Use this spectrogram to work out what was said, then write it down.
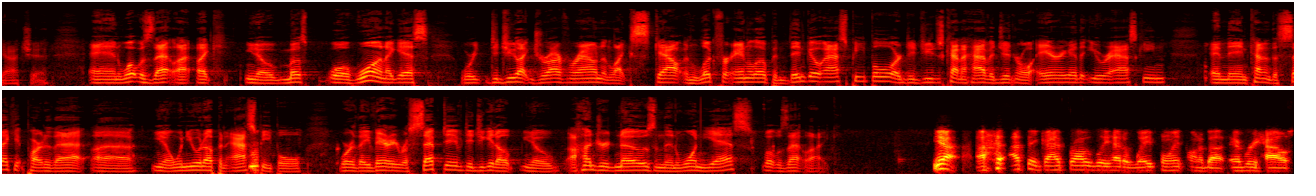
Gotcha. And what was that like? Like you know, most well, one I guess. Were, did you like drive around and like scout and look for antelope and then go ask people, or did you just kind of have a general area that you were asking? And then, kind of the second part of that, uh, you know, when you went up and asked people, were they very receptive? Did you get a you know a hundred no's and then one yes? What was that like? Yeah, I, I think I probably had a waypoint on about every house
